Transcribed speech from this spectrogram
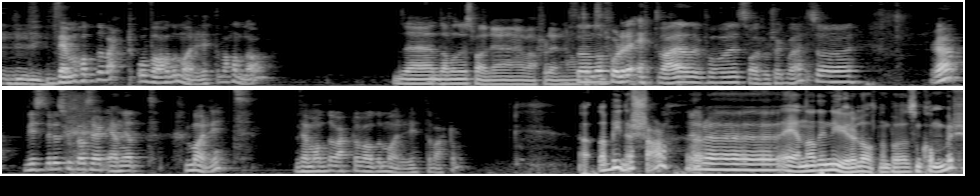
Hvem hadde det vært, og hva hadde marerittet handla om? Det, da må dere svare hver for dere. Så da får dere ett hver. Dere får svarforsøk hver. Så ja, Hvis dere skulle plassert en i et mareritt, hvem hadde det vært, og hva hadde marerittet vært om? Ja, da begynner jeg sjæl. En av de nyere låtene på, som kommer,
